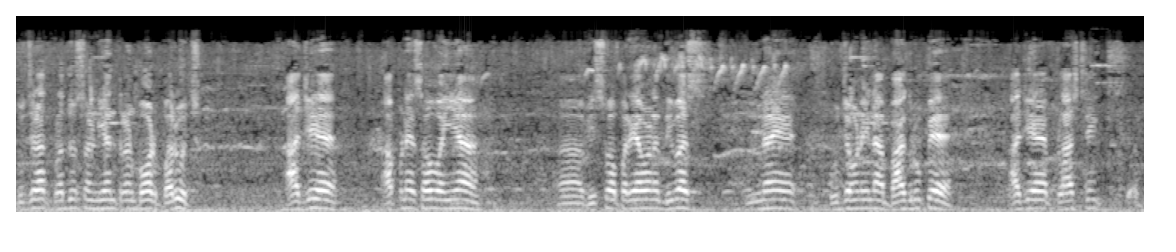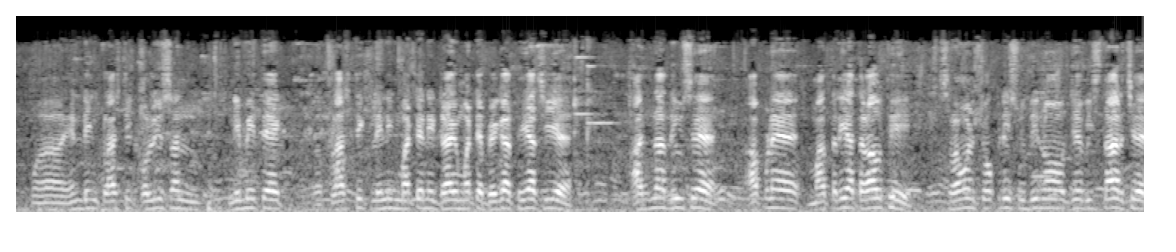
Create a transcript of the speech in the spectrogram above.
Gujarat પ્રદૂષણ નિયંત્રણ બોર્ડ, ભરૂચ. આજે આપણે સૌ અહીંયા વિશ્વ પર્યાવરણ દિવસને ઉજવણીના ભાગરૂપે આજે પ્લાસ્ટિક એન્ડિંગ પ્લાસ્ટિક પોલ્યુશન નિમિત્તે પ્લાસ્ટિક ક્લિનિંગ માટેની ડ્રાઈવ માટે ભેગા થયા છીએ. આજના દિવસે આપણે માતરિયા તળાવથી શ્રવણ ચોકડી સુધીનો જે વિસ્તાર છે,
